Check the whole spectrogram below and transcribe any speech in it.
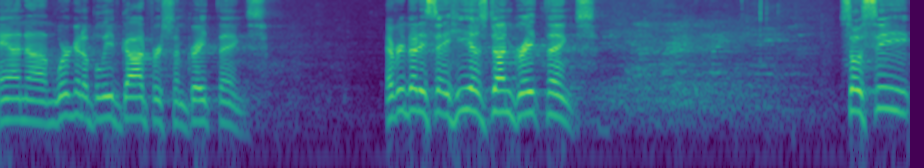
and um, we're going to believe God for some great things. Everybody say, He has done great things. So, see,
